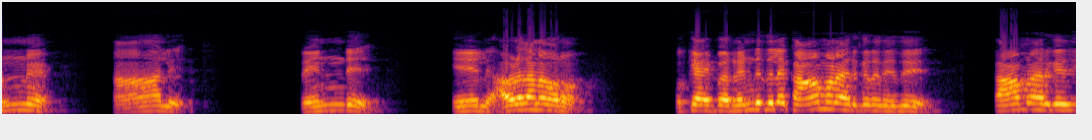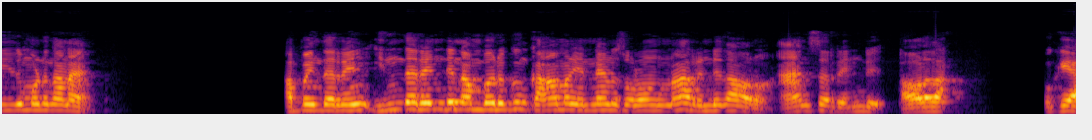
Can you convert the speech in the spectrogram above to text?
ஒன்னு நாலு ரெண்டு ஏழு. அவ்வளவுதானே வரும்? ஓகே இப்ப ரெண்டுல காமனா இருக்கிறது இது காமனா இருக்கிறது இது மட்டும் தானே அப்ப இந்த இந்த ரெண்டு நம்பருக்கும் காமன் என்னன்னு சொல்லணும்னா ரெண்டு தான் வரும். ஆன்சர் ரெண்டு. அவ்வளவுதான். ஓகே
